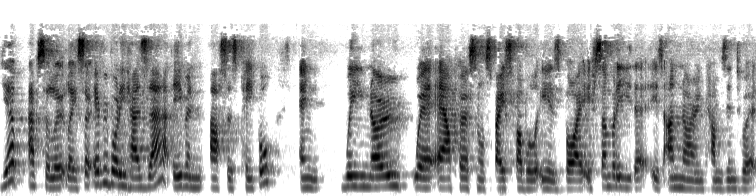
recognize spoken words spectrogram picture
Yep, absolutely. So everybody has that, even us as people. And we know where our personal space bubble is by if somebody that is unknown comes into it,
